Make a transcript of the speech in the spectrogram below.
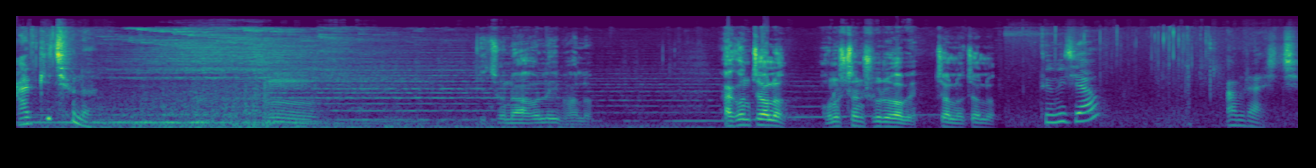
আর কিছু না। কিছু না হলেই ভালো। এখন চলো অনুষ্ঠান শুরু হবে। চলো চলো। তুমি যাও আমরা আসছি।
